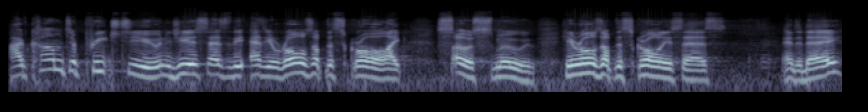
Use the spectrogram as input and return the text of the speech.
I've come to preach to you. And Jesus says, as he rolls up the scroll, like so smooth, he rolls up the scroll and he says, And today,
